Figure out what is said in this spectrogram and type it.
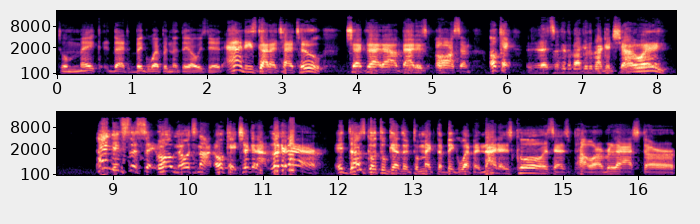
to make that big weapon that they always did. And he's got a tattoo. Check that out. That is awesome. Okay, let's look at the back of the package, shall we? And it's the same. Oh, no, it's not. Okay, check it out. Look at there. It does go together to make the big weapon. That is cool. It says Power Blaster.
